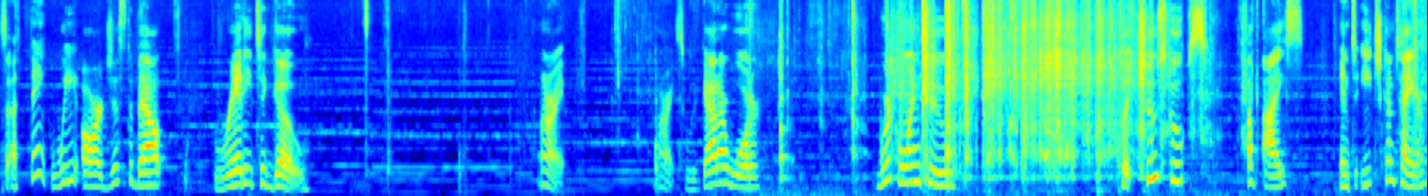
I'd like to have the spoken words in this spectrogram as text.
So I think we are just about ready to go. All right. All right, so we've got our water. We're going to put two scoops of ice into each container.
